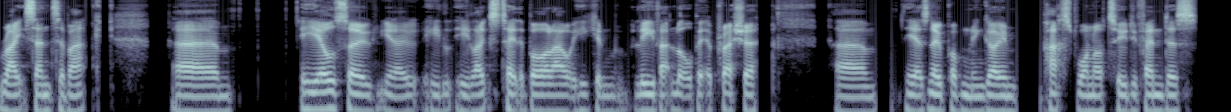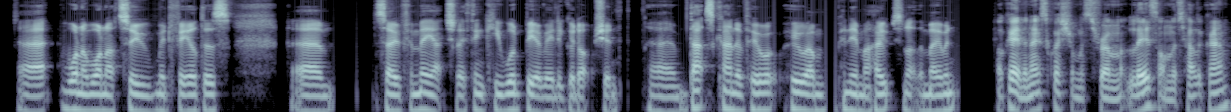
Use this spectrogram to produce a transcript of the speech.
right centre back. Um, he also, you know, he he likes to take the ball out. He can leave that little bit of pressure. Um, he has no problem in going past one or two defenders, uh, one or one or two midfielders. Um, so for me, actually, I think he would be a really good option. Um, that's kind of who who I'm pinning my hopes on at the moment. Okay, the next question was from Liz on the Telegram,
